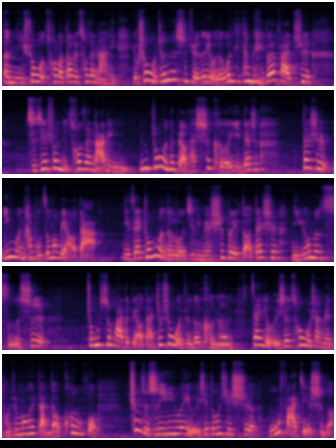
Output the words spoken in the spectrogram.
呃，你说我错了，到底错在哪里？有时候我真的是觉得有的问题他没办法去。直接说你错在哪里？中文的表达是可以，但是，但是英文它不这么表达。你在中文的逻辑里面是对的，但是你用的词是中式化的表达。就是我觉得可能在有一些错误上面，同学们会感到困惑。确实是因为有一些东西是无法解释的。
